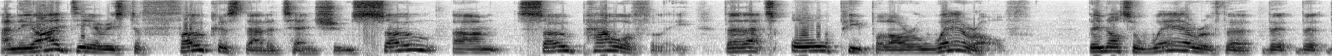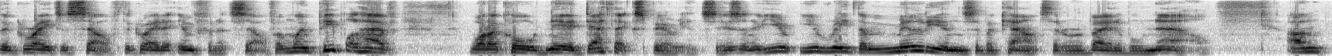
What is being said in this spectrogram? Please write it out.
And the idea is to focus that attention so um, so powerfully that that's all people are aware of. They're not aware of the, the, the, the greater self, the greater infinite self. And when people have what I called near death experiences. And if you, you read the millions of accounts that are available now, um,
